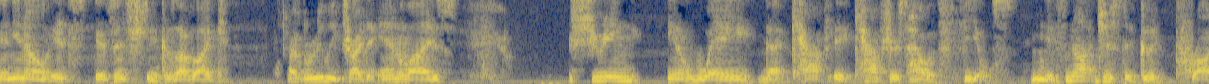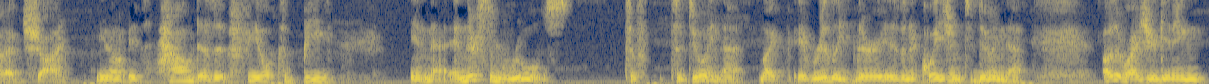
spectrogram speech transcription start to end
and you know, it's it's interesting because I've like, I've really tried to analyze shooting in a way that cap it captures how it feels. Hmm. It's not just a good product shot. You know, it's how does it feel to be in that, and there's some rules to to doing that. Like it really, there is an equation to doing that. Otherwise, you're getting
